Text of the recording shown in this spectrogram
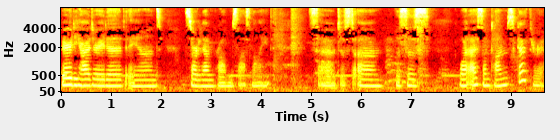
very dehydrated and started having problems last night. So just, um, this is what I sometimes go through.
